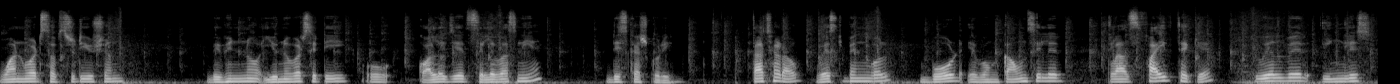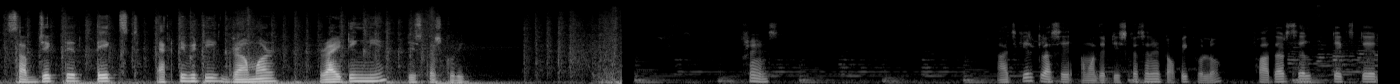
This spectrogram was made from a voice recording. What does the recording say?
one word substitution বিভিন্ন ইউনিভার্সিটি ও কলেজের সিলেবাস নিয়ে ডিসকাস করি। তাছাড়াও ওয়েস্ট বেঙ্গল বোর্ড এবং কাউন্সিলের ক্লাস ফাইভ থেকে টুয়েলভের ইংলিশ সাবজেক্টের টেক্সট, অ্যাক্টিভিটি, গ্রামার, রাইটিং নিয়ে ডিসকাস করি। ফ্রেন্ডস, আজকের ক্লাসে আমাদের ডিসকাশনের টপিক হলো ফাদার সেলফ টেক্সটের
